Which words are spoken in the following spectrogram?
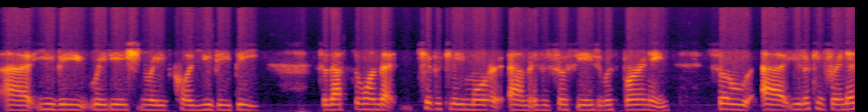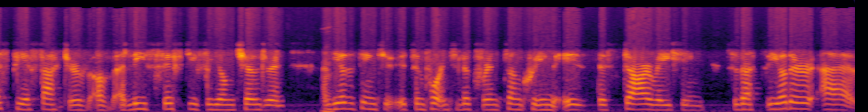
uh, UV radiation rays called UVB. So that's the one that typically more um, is associated with burning. So uh, you're looking for an SPF factor of, of, at least 50 for young children. And the other thing to, it's important to look for in sun cream is the star rating. So that's the other uh,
